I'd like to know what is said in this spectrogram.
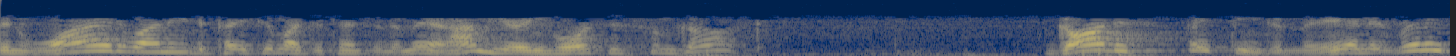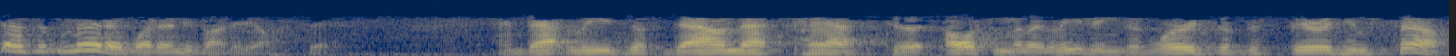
then why do I need to pay too much attention to men? I'm hearing voices from God. God is speaking to me, and it really doesn't matter what anybody else says. And that leads us down that path to ultimately leaving the words of the Spirit Himself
